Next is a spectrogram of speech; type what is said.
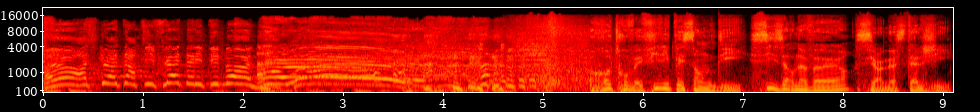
Alors, est-ce que la tartiflette, elle était bonne? Retrouvez Philippe et Sandy, 6h-9h sur Nostalgie.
